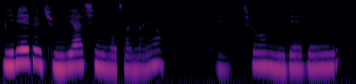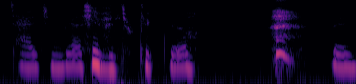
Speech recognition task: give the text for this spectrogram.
미래를 준비하시는 거잖아요. 네, 좋은 미래를 잘 준비하시면 좋겠고요. 네,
